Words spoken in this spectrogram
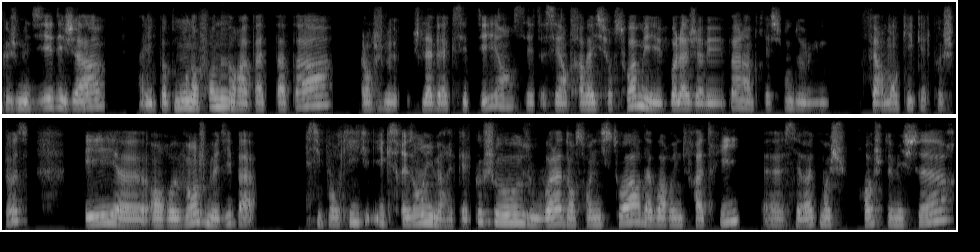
que je me disais déjà, à l'époque, mon enfant n'aura pas de papa. Alors, je, l'avais accepté, hein, c'est un travail sur soi, mais voilà, j'avais pas l'impression de lui faire manquer quelque chose. Et euh, en revanche, je me dis, bah, si pour X raison il m'arrive quelque chose, ou voilà, dans son histoire, d'avoir une fratrie, euh, c'est vrai que moi je suis proche de mes sœurs,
